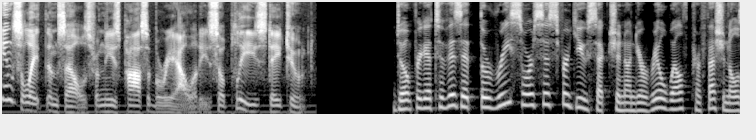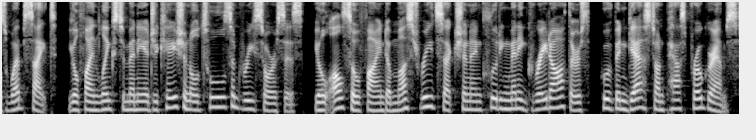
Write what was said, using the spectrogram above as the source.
insulate themselves from these possible realities. So please stay tuned. Don't forget to visit the Resources for You section on your Real Wealth Professionals website. You'll find links to many educational tools and resources. You'll also find a must read section including many great authors who have been guests on past programs.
